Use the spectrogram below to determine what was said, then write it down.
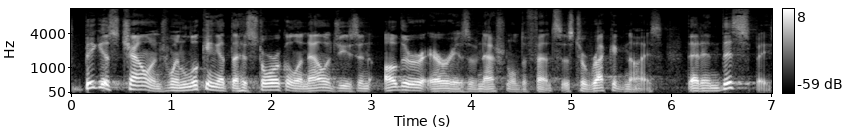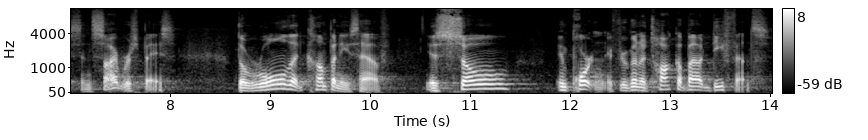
the biggest challenge when looking at the historical analogies in other areas of national defense is to recognize that in this space, in cyberspace, the role that companies have is so important. If you're going to talk about defense,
